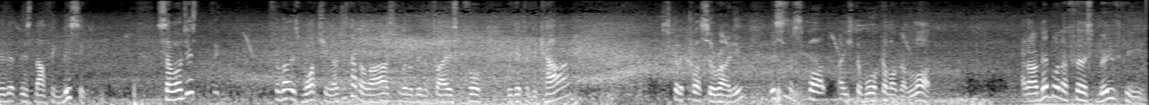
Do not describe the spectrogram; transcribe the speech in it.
that there's nothing missing. So I'll just, for those watching, I'll just have a last little bit of phase before we get to the car. Just going to cross the road here. This is a spot I used to walk along a lot. And I remember when I first moved here,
